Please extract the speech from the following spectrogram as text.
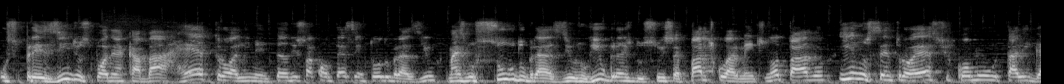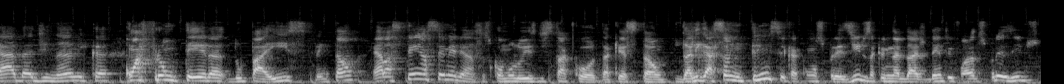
os presídios podem acabar retroalimentando. Isso acontece em todo o Brasil, mas no sul do Brasil, no Rio Grande do Sul, isso é particularmente notável. E no centro-oeste, como está ligada a dinâmica com a fronteira do país. Então, elas têm as semelhanças, como o Luiz destacou, da questão da ligação intrínseca com os presídios, a criminalidade dentro e fora dos presídios,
